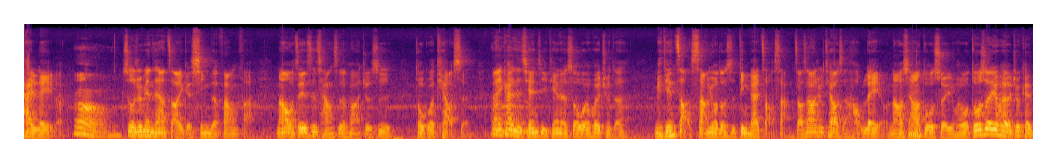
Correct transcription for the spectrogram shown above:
太累了，嗯，所以我就变成要找一个新的方法。然后我这一次尝试的方法就是透过跳绳。那一开始前几天的时候，我也会觉得每天早上，因为我都是定在早上，早上要去跳绳，好累哦。然后想要多睡一会儿，我多睡一会儿就可以，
